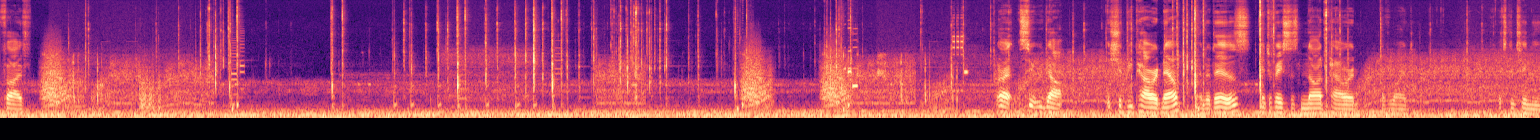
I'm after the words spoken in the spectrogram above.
5. Alright, let's see what we got. It should be powered now, and it is. Interface is not powered. Never mind. Let's continue.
